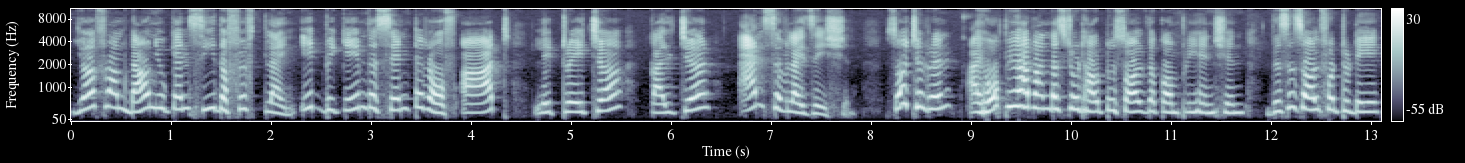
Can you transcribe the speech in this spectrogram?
Here from down you can see the fifth line. It became the center of art, literature, culture and civilization. So children, I hope you have understood how to solve the comprehension. This is all for today.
